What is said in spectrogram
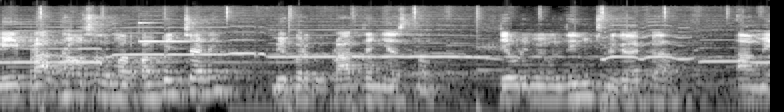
మీ ప్రార్థన అవసరం మాకు పంపించండి మీ కొరకు ప్రార్థన చేస్తాం. దేవుడు మేము దీవించునుగాక. ఆమె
